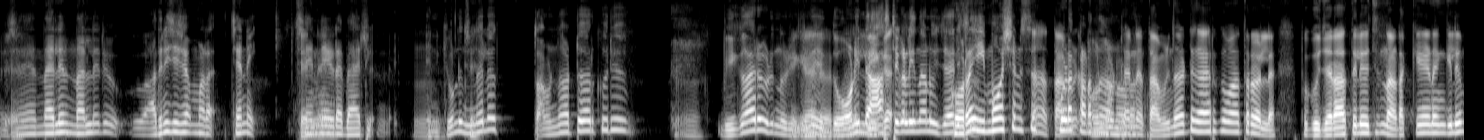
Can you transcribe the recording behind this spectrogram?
പക്ഷെ എന്നാലും നല്ലൊരു അതിനുശേഷം നമ്മുടെ ചെന്നൈ ചെന്നൈയുടെ ബാറ്റിംഗ്. എനിക്കൊണ്ട് ഇന്നലെ തമിഴ്നാട്ടുകാർക്കൊരു. വികാരം. ധോണി ലാസ്റ്റ് കളി എന്നാണ് കുറെ വിചാരിച്ചത്. ഇമോഷൻസ് കൂടെ തന്നെ. തമിഴ്നാട്ടുകാർക്ക് മാത്രമല്ല. ഇപ്പൊ ഗുജറാത്തിൽ വെച്ച് നടക്കുകയാണെങ്കിലും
